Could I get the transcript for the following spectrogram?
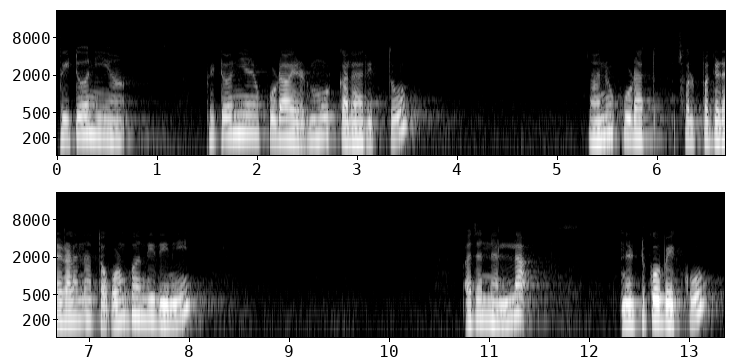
ಪಿಟೋನಿಯಾ ಪಿಟೋನಿಯಾ ಕೂಡ ಎರಡು ಮೂರು ಕಲರ್ ಇತ್ತು. ನಾನು ಕೂಡ ಸ್ವಲ್ಪ ಗಿಡಗಳನ್ನು ತೊಗೊಂಡು ಬಂದಿದ್ದೀನಿ. ಅದನ್ನೆಲ್ಲ ನೆಟ್ಕೋಬೇಕು.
